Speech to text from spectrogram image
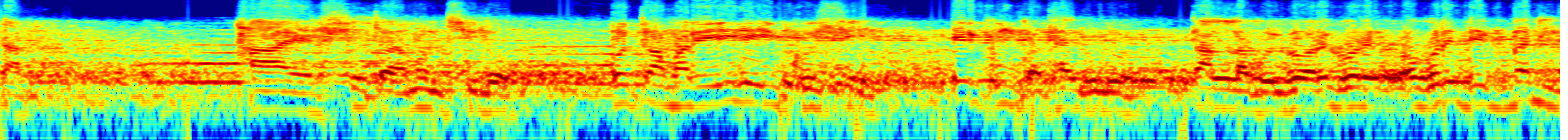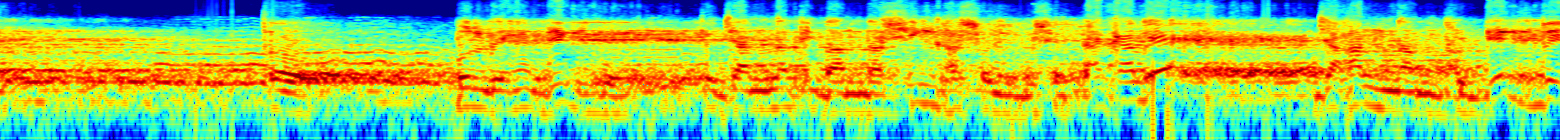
তার। হায় সে তো এমন ছিল। ও তো আমার এই এই কইছে এরকম কথাগুলো তা আল্লাহ বলবে, ওরে ঘরে অগরে দেখবানি? তো বলবে হ্যাঁ দেখব। তো জান্নাতি বান্দা সিংহাসনে বসে তাকাবে, জাহান্নামীকে দেখবে,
